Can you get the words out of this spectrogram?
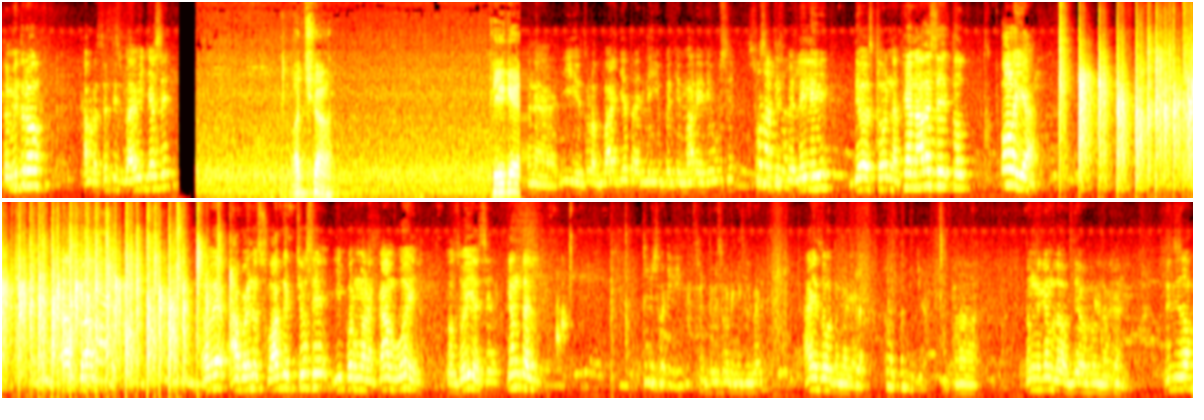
તો મિત્રો આપણા સતીશભાઈ આવી જશે અચ્છા. ઠીક હે. ઈ થોડાક બહાર ગયા હતા એટલે ઈ પછી મારે રહેવું છે. સતીશભાઈ લઈ લેવી. દેવસ ખબરના ફેન આવે છે તો ઓળિયા. હવે આ ભાઈનું સ્વાગત થયો છે. ઈ પ્રમાણે કામ હોય તો જોઈએ છે. કેમ થાય અહીં જો તમારે હા. તમને કેમ લાવો દેવ ફેન? જીતી જાઓ.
